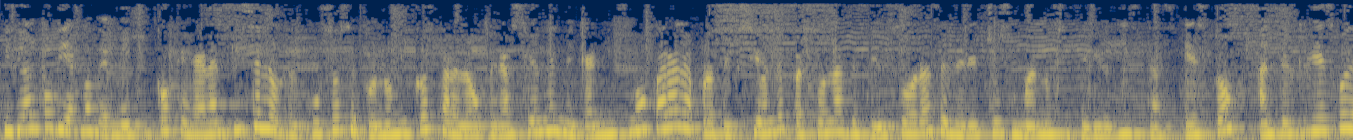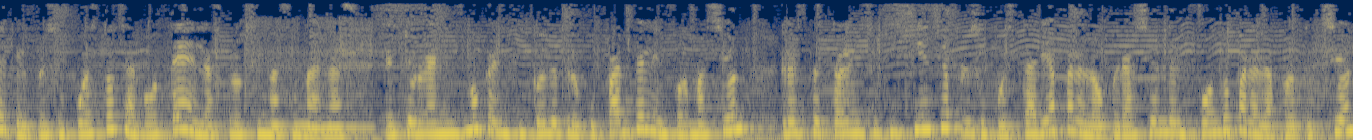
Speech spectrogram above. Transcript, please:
pidió al gobierno de México que garantice los recursos económicos para la operación del mecanismo para la protección de personas defensoras de derechos humanos y periodistas. Esto ante el riesgo de que el presupuesto se agote en las próximas semanas. Este organismo calificó de preocupante la información respecto a la insuficiencia presupuestaria para la operación del Fondo para la Protección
